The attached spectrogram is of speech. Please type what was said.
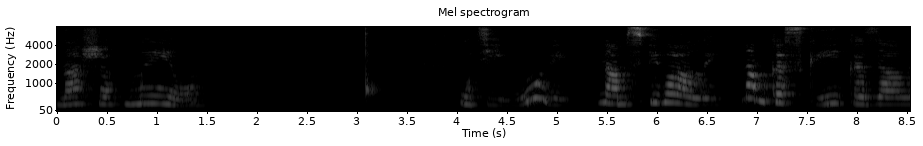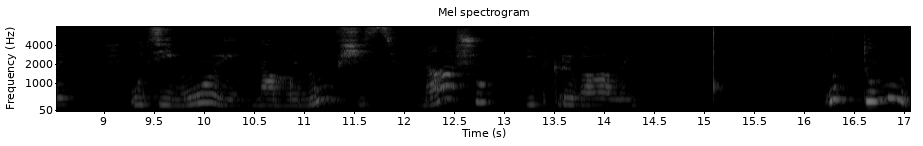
наша мила. У цій мові нам співали, нам казки казали, у цій мові нам минувшість нашу відкривали. От тому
